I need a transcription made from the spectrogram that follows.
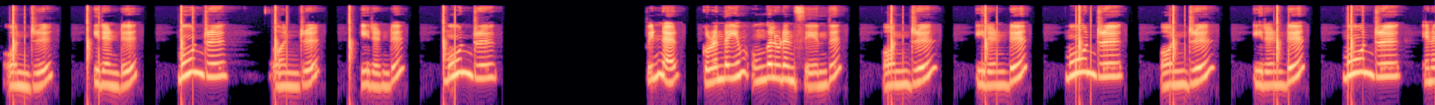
ஒன்று இரண்டு மூன்று ஒன்று இரண்டு மூன்று. பின்னர் குழந்தையும் உங்களுடன் சேர்ந்து ஒன்று இரண்டு மூன்று ஒன்று இரண்டு மூன்று என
